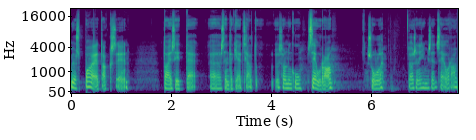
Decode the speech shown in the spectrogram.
myös paetakseen tai sitten sen takia, että sieltä se on niinku seuraa sulle, toisen ihmisen seuraa.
